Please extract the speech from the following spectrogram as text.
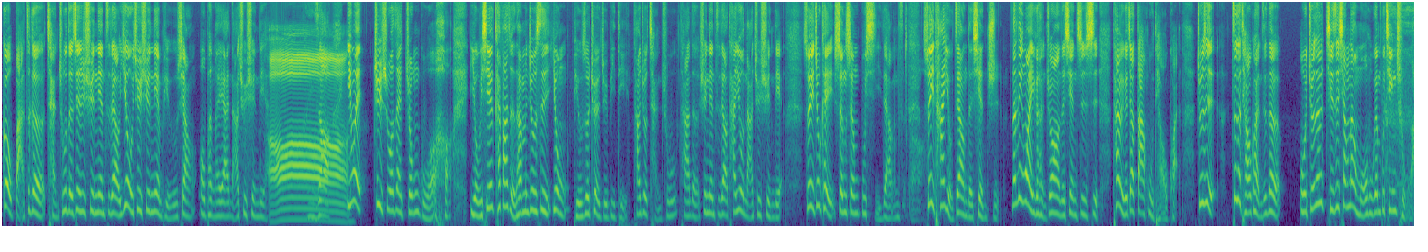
够把这个产出的这些训练资料又去训练，比如像 OpenAI 拿去训练哦，你知道？因为据说在中国哈，有一些开发者他们就是用，比如说 ChatGPT，他就产出他的训练资料，他又拿去训练，所以就可以生生不息这样子，所以它有这样的限制。那另外一个很重要的限制是，它有一个叫大户条款，就是这个条款真的，我觉得其实相当模糊跟不清楚啦，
